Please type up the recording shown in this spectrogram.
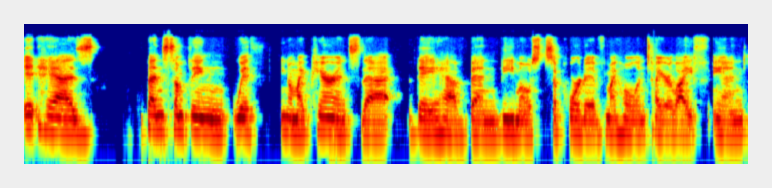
it has been something with, you know, my parents that they have been the most supportive my whole entire life. And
